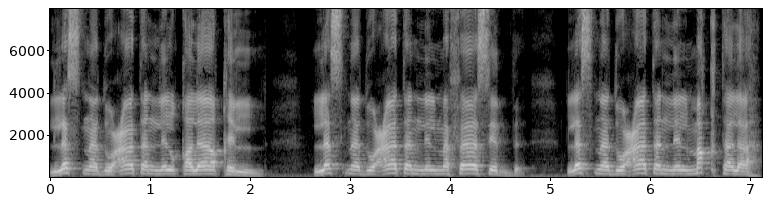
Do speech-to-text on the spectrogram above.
لسنا دعاة للقلاقل لسنا دعاة للمفاسد لسنا دعاة للمقتلة.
